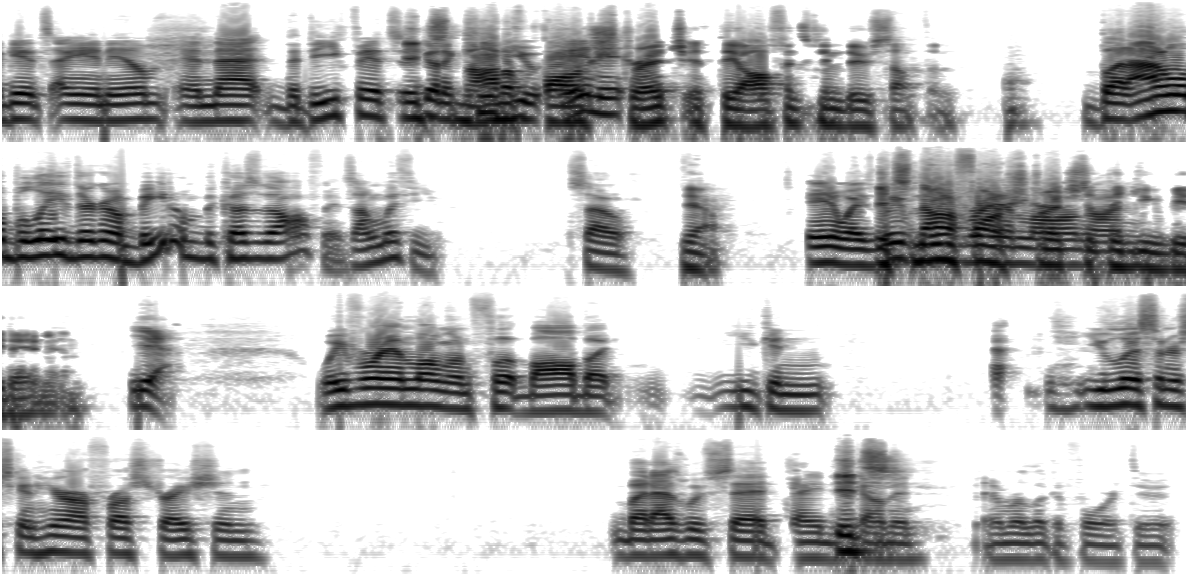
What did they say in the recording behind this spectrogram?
against A&M and that the defense is going to keep a you far in it, stretch if the offense can do something. but I don't believe they're going to beat them because of the offense. I'm with you. So, Yeah. anyways, It's not a far stretch to think you can beat A&M. Yeah, we've ran long on football, but you can, you listeners can hear our frustration. But as we've said, change is coming, and we're looking forward to it.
